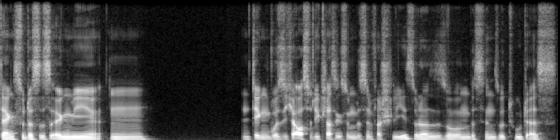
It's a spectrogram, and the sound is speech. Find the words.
denkst du, das ist irgendwie ein, ein Ding, wo sich auch so die Klassik so ein bisschen verschließt oder so ein bisschen so tut, als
